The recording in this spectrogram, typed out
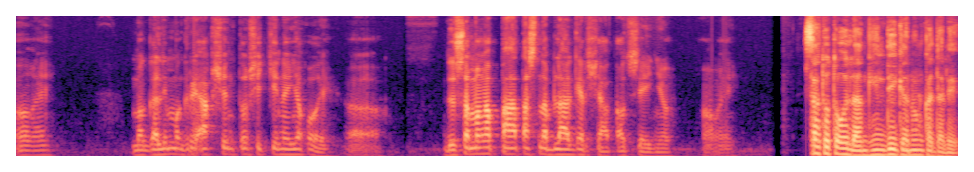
Okay. Magaling mag-reaction to si Chinoy ako eh. Uh, doon sa mga patas na vlogger, shout out sa inyo. Okay. Sa totoo lang, hindi ganun kadali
